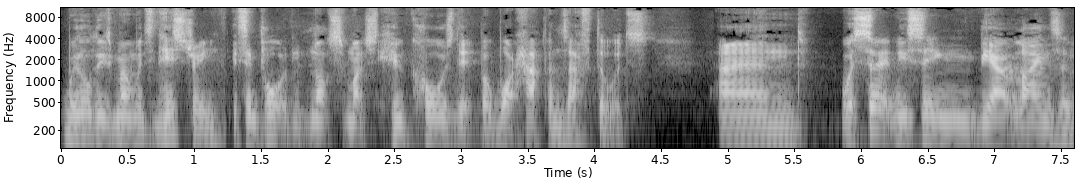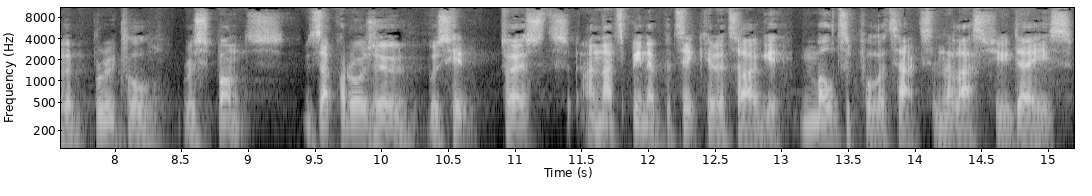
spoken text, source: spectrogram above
with all these moments in history, it's important not so much who caused it, but what happens afterwards. And we're certainly seeing the outlines of a brutal response. Zaporozhye was hit first, and that's been a particular target. Multiple attacks in the last few days.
